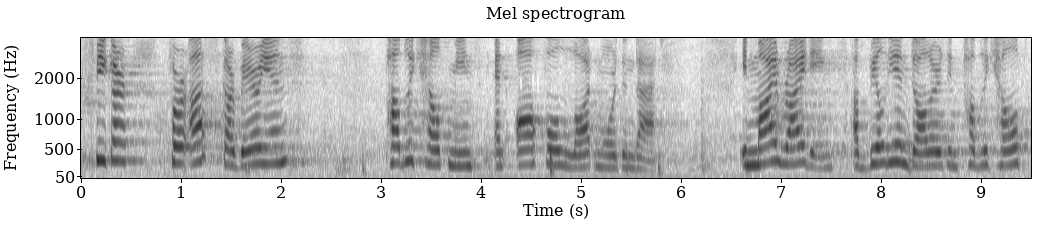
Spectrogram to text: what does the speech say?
Speaker, for us Scarbarians, public health means an awful lot more than that. In my riding, a billion dollars in public health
